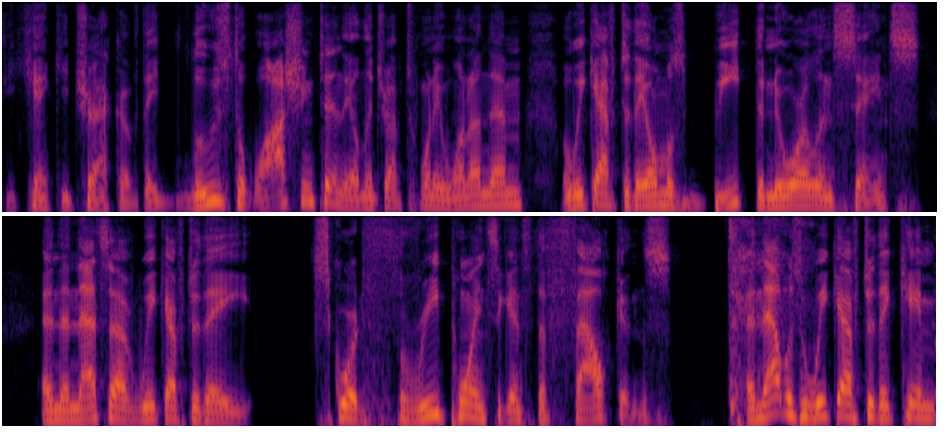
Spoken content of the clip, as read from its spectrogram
you can't keep track of. They lose to Washington. They only dropped 21 on them a week after they almost beat the New Orleans Saints, and then that's a week after they scored three points against the Falcons. And that was a week after they came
